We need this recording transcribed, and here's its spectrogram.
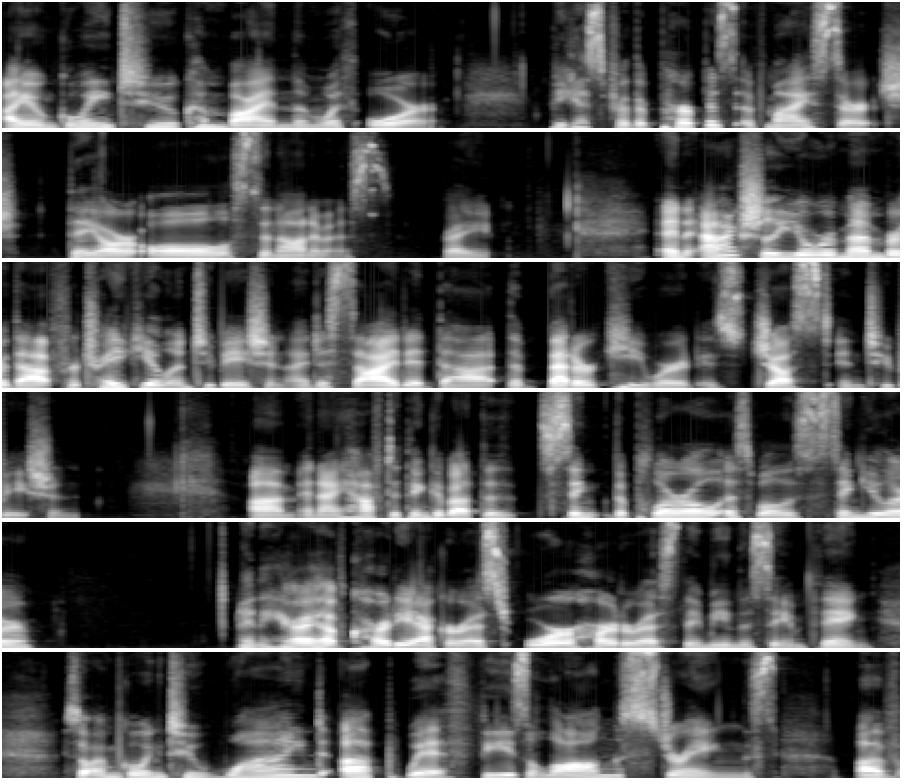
I am going to combine them with OR because for the purpose of my search, they are all synonymous, right? And actually, you'll remember that for tracheal intubation, I decided that the better keyword is just intubation. Um, and I have to think about the, the plural as well as singular. And here I have cardiac arrest or heart arrest. They mean the same thing. So I'm going to wind up with these long strings of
